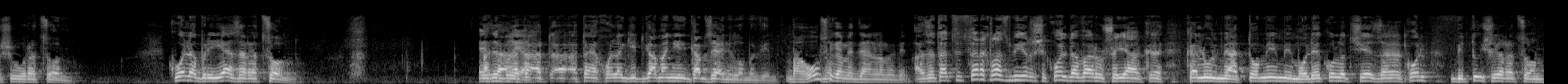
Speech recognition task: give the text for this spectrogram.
שהוא רצון. כל הבריאה זה רצון. איזה אתה, בריאה? אתה, אתה, אתה יכול להגיד, גם, אני, גם זה אני לא מבין. ברור שגם את זה אני לא מבין. אז אתה תצטרך להסביר שכל דבר הוא שהיה כלול מאטומים, ממולקולות, שזה הכל ביטוי של רצון.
